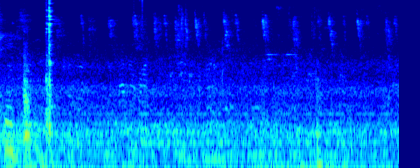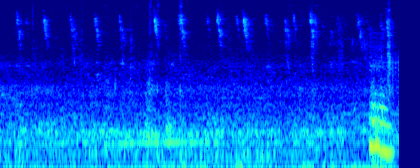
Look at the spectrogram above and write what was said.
ที อืม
